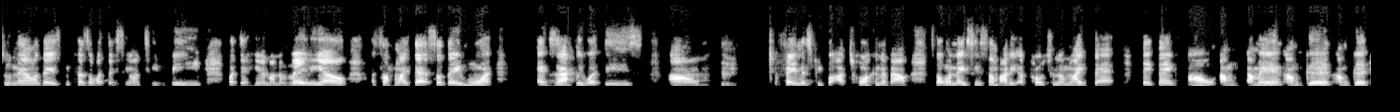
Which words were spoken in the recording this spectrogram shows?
to nowadays because of what they see on TV, what they're hearing on the radio, or something like that. So they want exactly what these um, famous people are talking about. So when they see somebody approaching them like that, they think, "Oh, I'm I'm in, I'm good, I'm good,"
